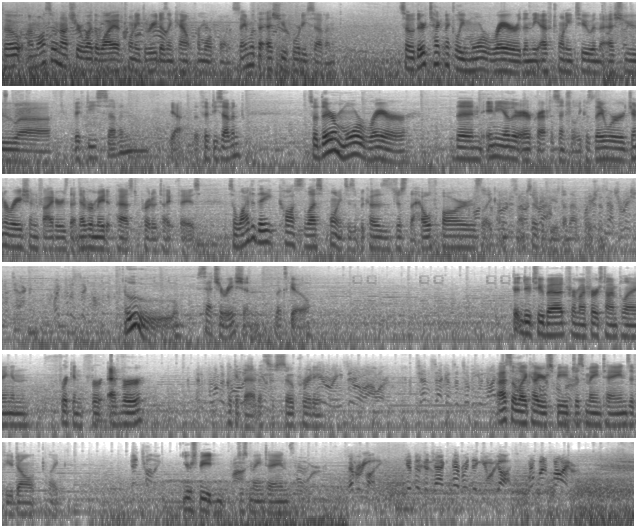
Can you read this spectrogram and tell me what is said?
So, I'm also not sure why the YF-23 doesn't count for more points. Same with the SU-47. So they're technically more rare than the F-22 and the SU-57? Uh, yeah, the 57. So they're more rare than any other aircraft, essentially, because they were generation fighters that never made it past prototype phase. So why did they cost less points? Is it because just the health bars? Like, I'm, I'm so confused on that portion. Ooh, saturation. Let's go. Didn't do too bad for my first time playing in frickin' forever. Look at that, that's just so pretty. I also like how your speed just maintains if you don't, like... Your speed just maintains. Everybody, give this attack everything you've got. Open fire!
